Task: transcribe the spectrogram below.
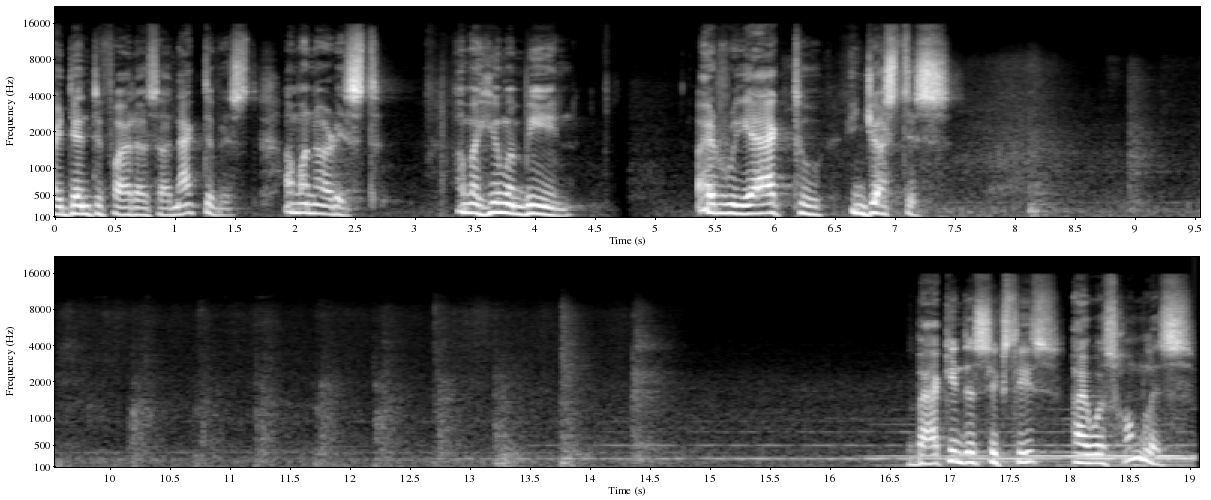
identified as an activist. I'm an artist. I'm a human being. I react to injustice. Back in the 60s, I was homeless.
